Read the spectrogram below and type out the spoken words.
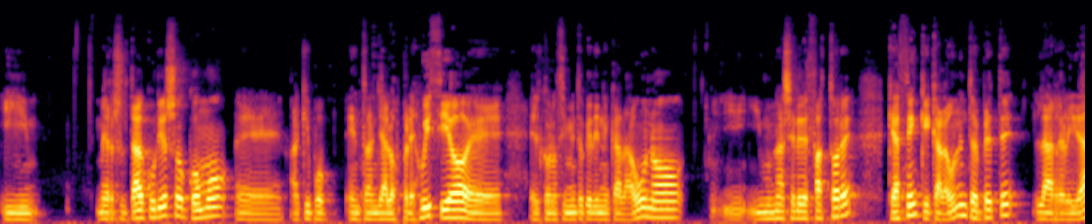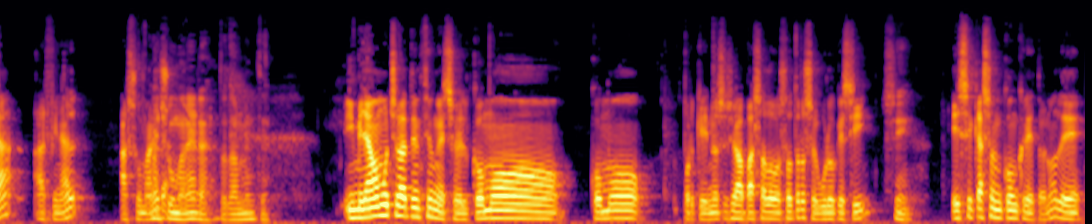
Y me resultaba curioso cómo eh, aquí pues, entran ya los prejuicios, eh, el conocimiento que tiene cada uno y, y una serie de factores que hacen que cada uno interprete la realidad al final a su A manera. su manera, totalmente. Y me llama mucho la atención eso, el cómo, cómo, porque no sé si os ha pasado a vosotros, seguro que sí, Sí. ese caso en concreto, ¿no? De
